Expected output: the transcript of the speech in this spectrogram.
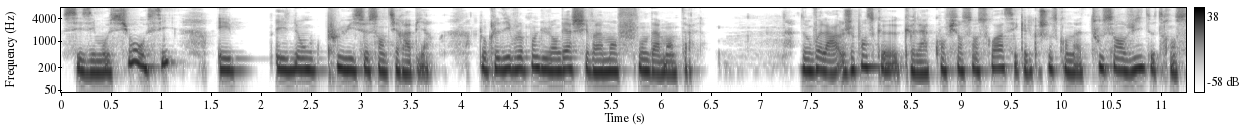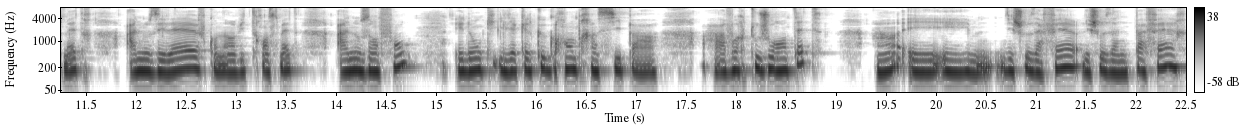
ses émotions aussi et, et donc plus il se sentira bien. Donc le développement du langage c'est vraiment fondamental. Donc voilà, je pense que, que la confiance en soi, c'est quelque chose qu'on a tous envie de transmettre à nos élèves, qu'on a envie de transmettre à nos enfants. Et donc, il y a quelques grands principes à, à avoir toujours en tête Hein, et, des choses à faire, des choses à ne pas faire.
